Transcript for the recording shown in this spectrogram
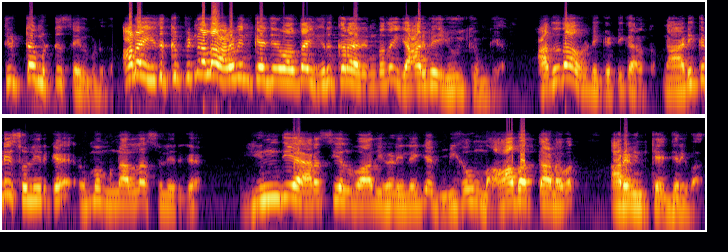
திட்டமிட்டு செயல்படுது. ஆனா இதுக்கு பின்னால அரவிந்த் கெஜ்ரிவால் தான் இருக்கிறார் என்பதை யாருமே யூகிக்க முடியாது. அதுதான் அவருடைய கெட்டிக்காரத்தம் நான் அடிக்கடி சொல்லியிருக்கேன் ரொம்ப முன்னாலாம் சொல்லியிருக்கேன். இந்திய அரசியல்வாதிகளிலேயே மிகவும் ஆபத்தானவர் அரவிந்த் கெஜ்ரிவால்.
